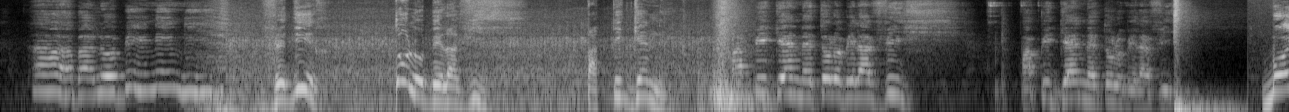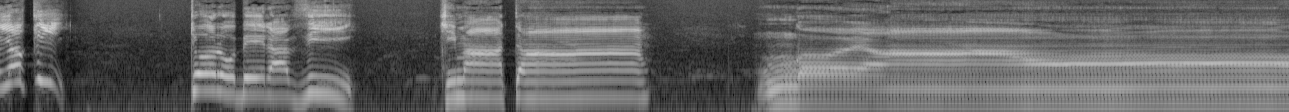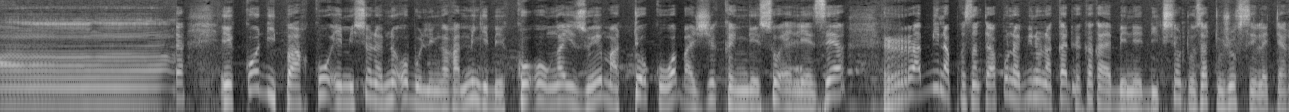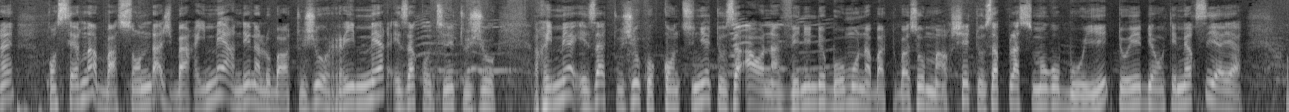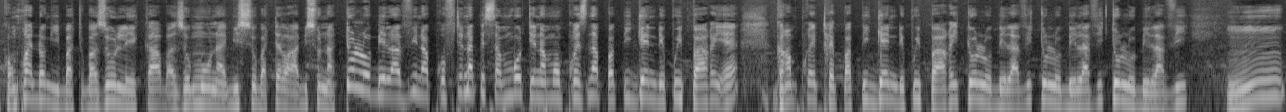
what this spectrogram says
Ah, balobi nini veut dire tolobela vie papi gene papi gene tolobela vie papi gene tolobela vie boyoki tolobela vie cimata eko di parco émission na bino oyo bolingaka mingi beko oyo ngai zoe matoko wa bajike ngeso eliezer rabi na présentaka mpo na bino na cadre kaka ya bénédiction toza toujours sur le terrain concernant basondage barimaire nde nalobaka toujours rimaire eza continue toujours Rumeur eza toujours ko continuer toza awa na avenue nde bomona bato bazo marcher toza place moko boye toyebi yango te merci yaya comprendre donc bato bazoleka bazomona biso batalaka biso na tolobela vie na profite napesa mbote na mon président papi gen depuis paris eh? grand prêtre papi gen depuis paris tolobela vie tolobela vie tolobela vie Hum,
